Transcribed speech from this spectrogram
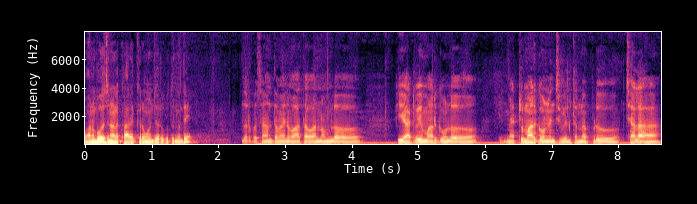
వనభోజనాల కార్యక్రమం జరుగుతున్నది. అందరూ ప్రశాంతమైన వాతావరణంలో ఈ అటవీ మార్గంలో మెట్ల మార్గం నుంచి వెళ్తున్నప్పుడు చాలా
